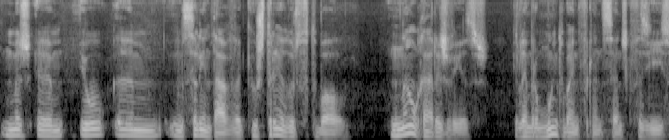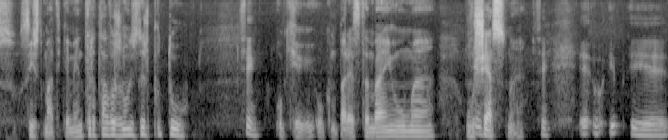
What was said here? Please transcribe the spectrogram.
mas um, eu um, salientava que os treinadores de futebol, não raras vezes, eu lembro muito bem de Fernando Santos que fazia isso sistematicamente, tratava os jornalistas por tu. Sim. O que, o que me parece também uma, um Sim. excesso, não é? Sim. Eu, eu,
